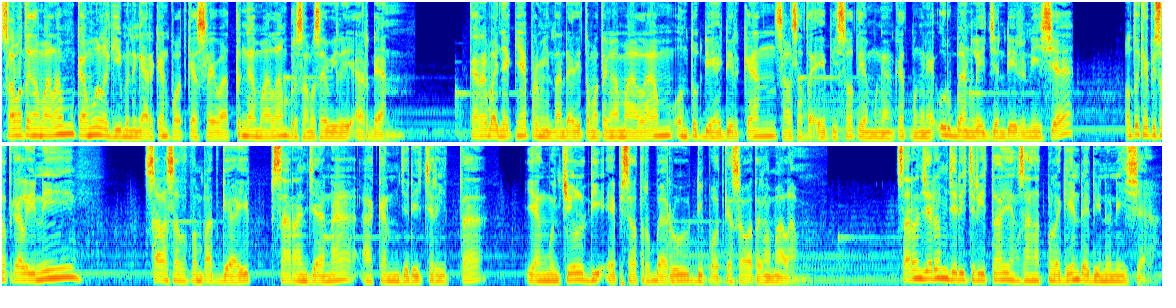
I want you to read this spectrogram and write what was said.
Selamat tengah malam, kamu lagi mendengarkan podcast lewat tengah malam bersama saya Willy Ardan. Karena banyaknya permintaan dari teman tengah malam untuk dihadirkan salah satu episode yang mengangkat mengenai urban legend di Indonesia. Untuk episode kali ini, salah satu tempat gaib, Saranjana akan menjadi cerita yang muncul di episode terbaru di podcast lewat tengah malam. Saranjana menjadi cerita yang sangat melegenda di Indonesia.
